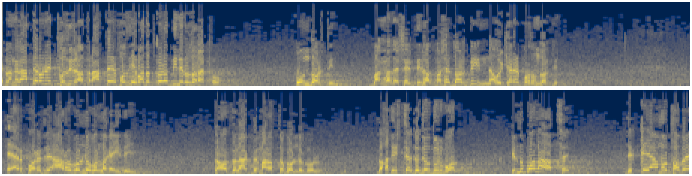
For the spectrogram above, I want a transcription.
এবং রাতের অনেক ফজিলত। রাতে ফজি ইবাদত করো, দিনে রোজা রাখো। কোন দশ দিন? বাংলাদেশের জিলহজ মাসের দশ দিন না ওইখানের প্রথম দশ দিন? এরপরে যে আরও গন্ডগোল লাগাই দেই তাহলে তো লাগবে মারাত্মক গন্ডগোল। হাদিসটা যদিও দুর্বল, কিন্তু বলা আছে যে কেয়ামত হবে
